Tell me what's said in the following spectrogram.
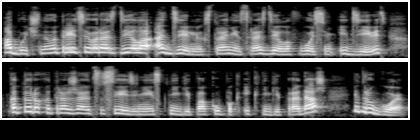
обычного третьего раздела, отдельных страниц разделов 8 и 9, в которых отражаются сведения из книги покупок и книги продаж, и другое.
